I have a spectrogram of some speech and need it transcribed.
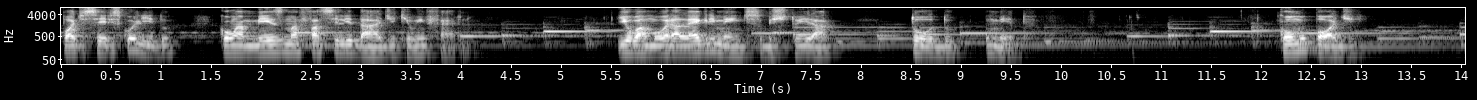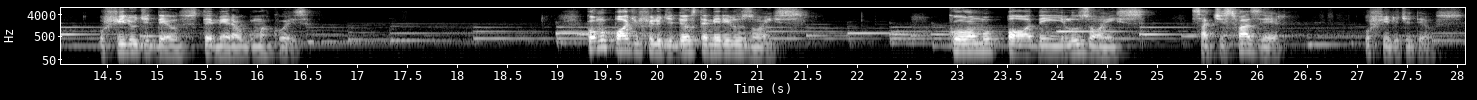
pode ser escolhido com a mesma facilidade que o inferno. E o amor alegremente substituirá todo o medo. Como pode o Filho de Deus temer alguma coisa? Como pode o Filho de Deus temer ilusões? Como podem ilusões satisfazer o Filho de Deus?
